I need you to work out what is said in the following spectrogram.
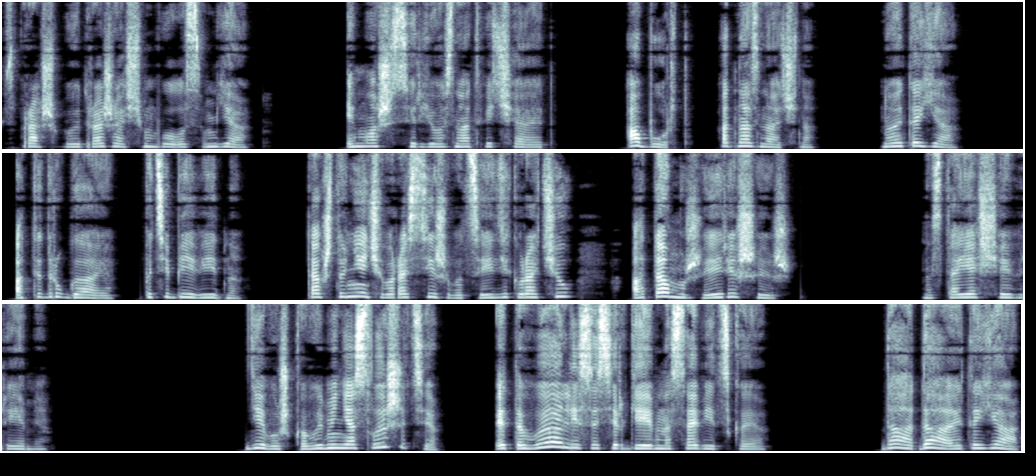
Спрашиваю дрожащим голосом я. И Маша серьезно отвечает. Аборт, однозначно. Но это я. А ты другая, по тебе видно. Так что нечего рассиживаться, иди к врачу, а там уже и решишь. Настоящее время. «Девушка, вы меня слышите? Это вы, Алиса Сергеевна Савицкая?» «Да, да, это я»,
